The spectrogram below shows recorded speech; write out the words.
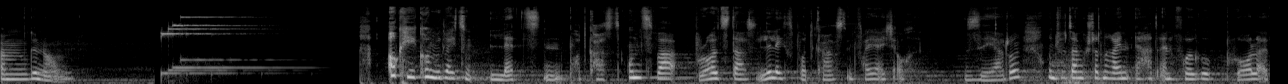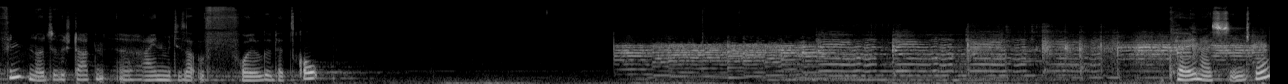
ähm, genau. Okay, kommen wir gleich zum letzten Podcast. Und zwar Brawl Stars Lilex Podcast. Den feiere ich auch sehr doll. Und ich würde sagen, wir starten rein. Er hat eine Folge Brawler erfinden, Leute. Wir starten äh, rein mit dieser Folge. Let's go. Okay, nice Intro.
